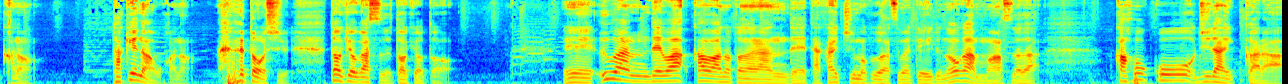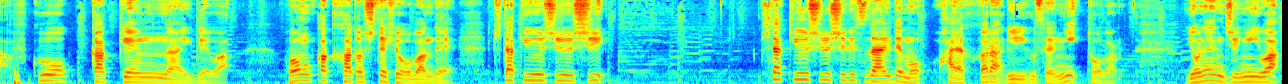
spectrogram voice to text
かな？竹直かな？投手。東京ガス、東京都。えー、右腕では川野と並んで高い注目を集めているのが増田だ。河北港時代から福岡県内では本格派として評判で北九州市北九州市立大でも早くからリーグ戦に登板。4年時には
